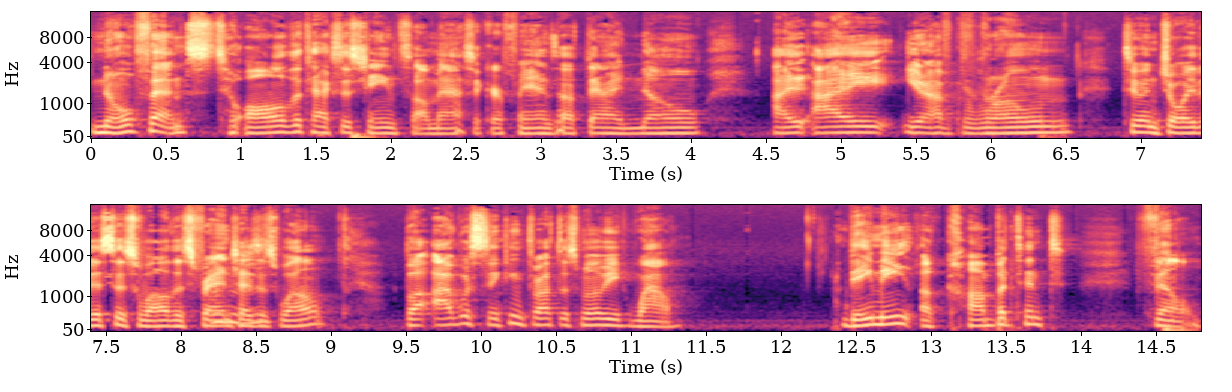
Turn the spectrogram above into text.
no offense to all the Texas Chainsaw Massacre fans out there, I know I I you know have grown to enjoy this as well, this franchise as well. But I was thinking throughout this movie, wow, they made a competent film.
